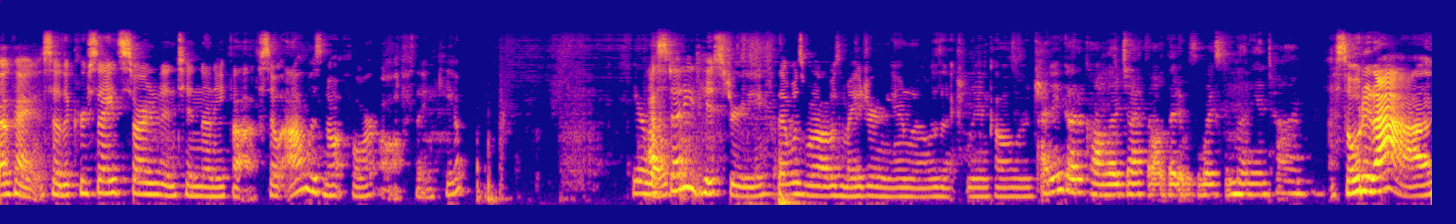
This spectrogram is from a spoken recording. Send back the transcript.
Okay, so the Crusades started in 1095. So I was not far off, thank you. You're I welcome. studied history. That was what I was majoring in when I was actually in college. I didn't go to college. I thought that it was a waste of money and time. So did I,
